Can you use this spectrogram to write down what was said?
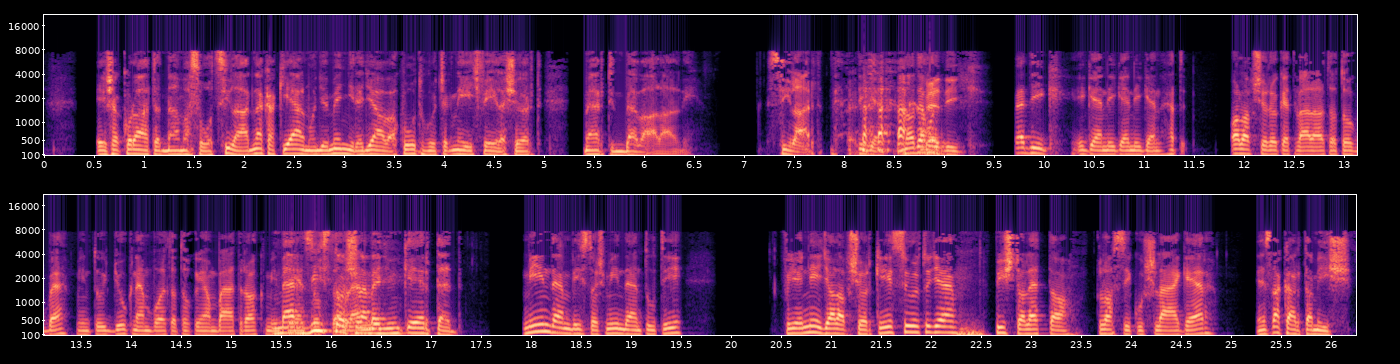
és akkor átadnám a szót Szilárdnak, aki elmondja, hogy mennyire gyávak voltunk, hogy csak négyféle sört mertünk bevállalni. Szilárd. Igen. Na de hogy Pedig pedig, igen, igen, igen. Hát alapsöröket vállaltatok be, mint tudjuk, nem voltatok olyan bátrak, mint Mert biztosra lenni. megyünk, érted? Minden biztos, minden tuti. Figyelj, négy alapsör készült, ugye? Pista lett a klasszikus láger. Én ezt akartam is.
